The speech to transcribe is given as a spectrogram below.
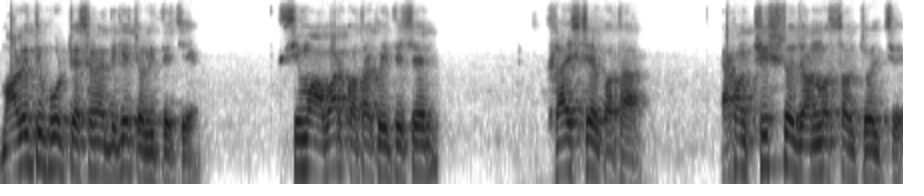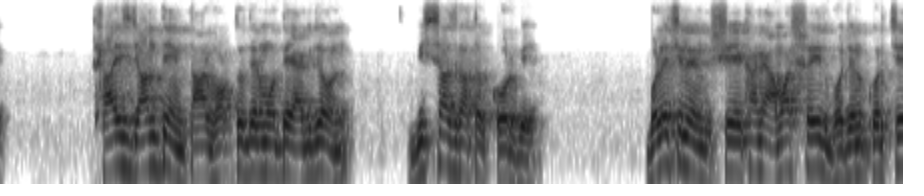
মালতীপুর স্টেশনের দিকে চলিতেছে। শ্রীম আবার কথা কইতেছেন, খ্রাইস্টের কথা, এখন খ্রিস্ট জন্মোৎসব চলছে। খ্রাইস্ট জানতেন তার ভক্তদের মধ্যে একজন বিশ্বাসঘাতক করবে। বলেছিলেন, সে এখানে আমার সহিত ভোজন করছে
